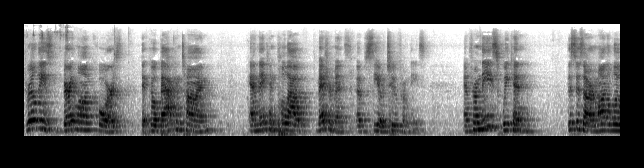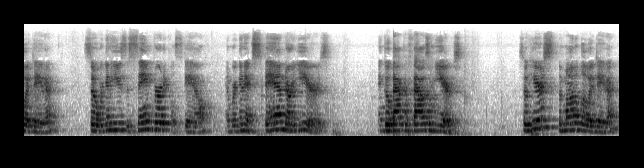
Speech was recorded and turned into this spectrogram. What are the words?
drill these very long cores that go back in time, and they can pull out measurements of CO2 from these. And from these, we can, this is our Mauna Loa data. So we're going to use the same vertical scale and we're going to expand our years and go back a thousand years. So here's the Mauna Loa data,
